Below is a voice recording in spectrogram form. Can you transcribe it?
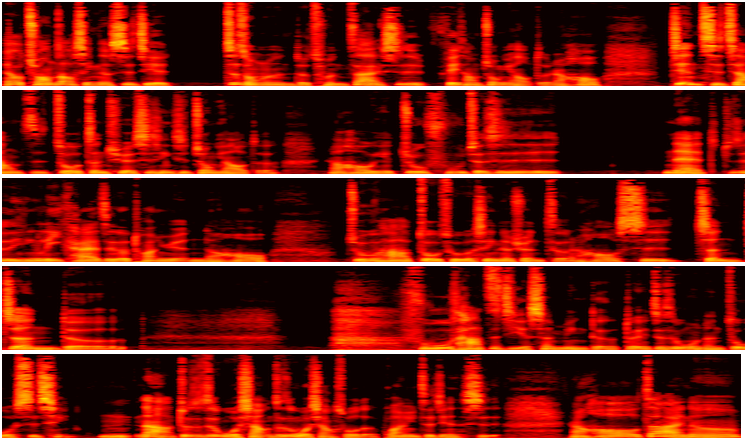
要创造新的世界，这种人的存在是非常重要的。然后坚持这样子做正确的事情是重要的。然后也祝福就是 Ned，就是已经离开了这个团员，然后祝福他做出了新的选择，然后是真正的服务他自己的生命的。对，这是我能做的事情。嗯，那就是我想，这是我想说的关于这件事。然后再来呢，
